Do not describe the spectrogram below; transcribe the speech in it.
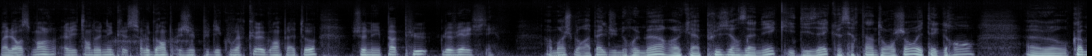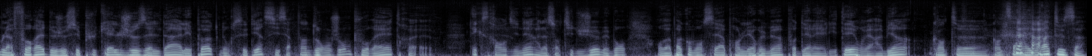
Malheureusement, étant donné que sur le grand, j'ai pu découvrir que le grand plateau, je n'ai pas pu le vérifier. Ah, Moi, je me rappelle d'une rumeur euh, qui a plusieurs années qui disait que certains donjons étaient grands euh, comme la forêt de je sais plus quel jeu Zelda à l'époque. Donc, c'est dire si certains donjons pourraient être extraordinaires à la sortie du jeu. Mais bon, on va pas commencer à prendre les rumeurs pour des réalités. On verra bien quand, euh, quand ça arrivera tout ça.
